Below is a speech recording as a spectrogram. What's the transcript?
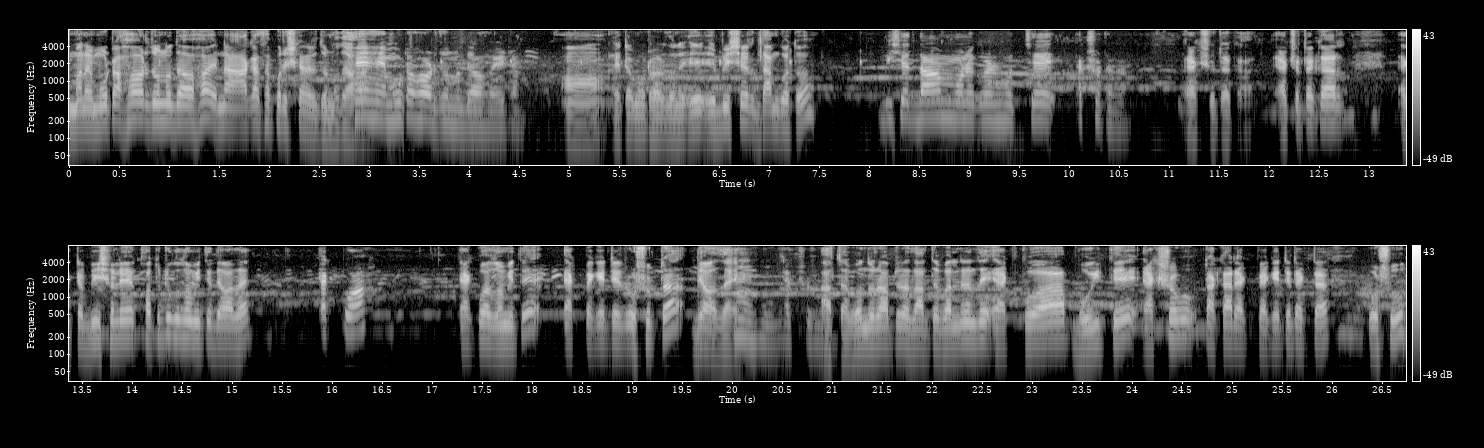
মানে মোটা হওয়ার জন্য দেওয়া হয় না আগাছা পরিষ্কারের জন্য দেওয়া হ্যাঁ? হয় হ্যাঁ মোটা হওয়ার জন্য দেওয়া হয় এটা। এটা মোটা হওয়ার জন্য। এ- এ বিষের দাম কত? বিষের দাম মনে করেন হচ্ছে একশো টাকা। একশো টাকা। একশো টাকার একটা বিষ হলে কতটুকু জমিতে দেওয়া যায়? এক পোয়া। এক পোয়া জমিতে এক প্যাকেটের ওষুধটা দেওয়া যায়। আচ্ছা বন্ধুরা আপনারা জানতে পারলেন যে এক পোয়া বইতে একশো টাকার এক প্যাকেটের একটা ওষুধ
